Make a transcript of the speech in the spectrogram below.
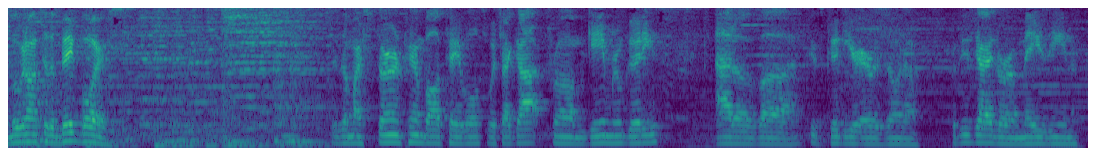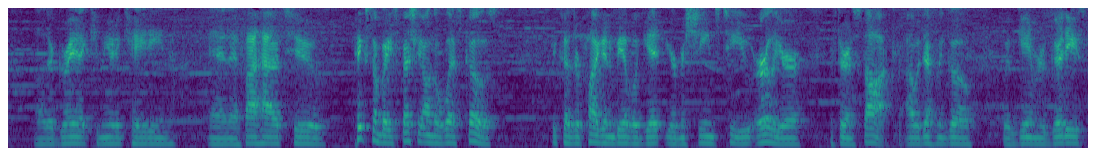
moving on to the big boys. These are my Stern pinball tables, which I got from Game Room Goodies out of uh, it's Goodyear, Arizona. But these guys are amazing. Uh, they're great at communicating. And if I had to pick somebody, especially on the West Coast, because they're probably going to be able to get your machines to you earlier if they're in stock. I would definitely go with Game Room Goodies.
